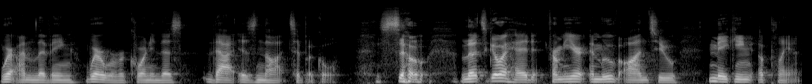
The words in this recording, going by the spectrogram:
where I'm living, where we're recording this, that is not typical. So let's go ahead from here and move on to making a plan.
